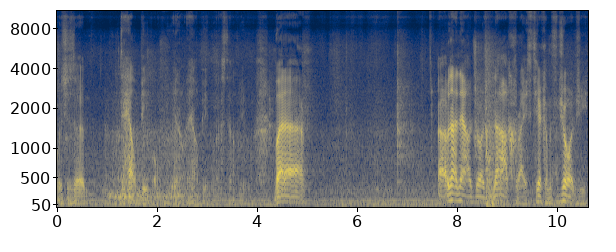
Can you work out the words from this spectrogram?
which is a, to help people, you know, to help people, that's to help people. But uh, uh, not now, Georgie. Now, Christ, here comes Georgie.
